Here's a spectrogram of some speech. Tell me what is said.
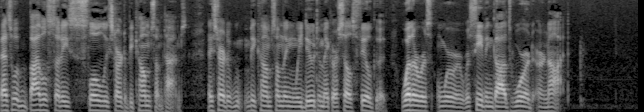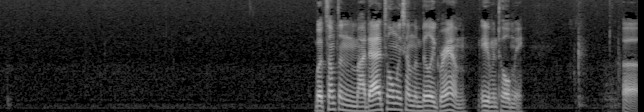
That's what Bible studies slowly start to become. Sometimes they start to become something we do to make ourselves feel good, whether we're, receiving God's word or not. But something my dad told me, something Billy Graham even told me. Uh,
